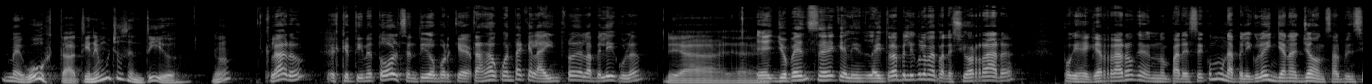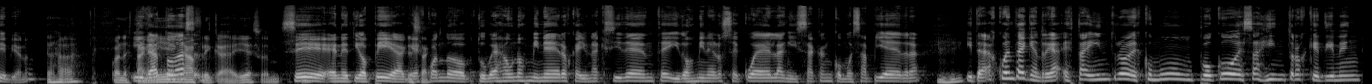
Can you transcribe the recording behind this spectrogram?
me gusta, tiene mucho sentido, ¿no? Claro, es que tiene todo el sentido porque te has dado cuenta que la intro de la película. Ya, ya. Eh, yo pensé que la intro de la película me pareció rara porque es que es raro que no parece como una película de Indiana Jones al principio, ¿no? Ajá. Cuando están ahí en África y eso. Sí, en Etiopía, que es cuando tú ves a unos mineros que hay un accidente y dos mineros se cuelan y sacan como esa piedra. Y te das cuenta de que en realidad esta intro es como un poco esas intros que tienen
